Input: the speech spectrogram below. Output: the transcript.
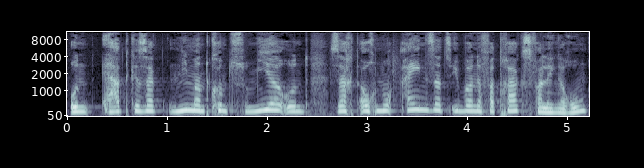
Und er hat gesagt, niemand kommt zu mir und sagt auch nur einen Satz über eine Vertragsverlängerung.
